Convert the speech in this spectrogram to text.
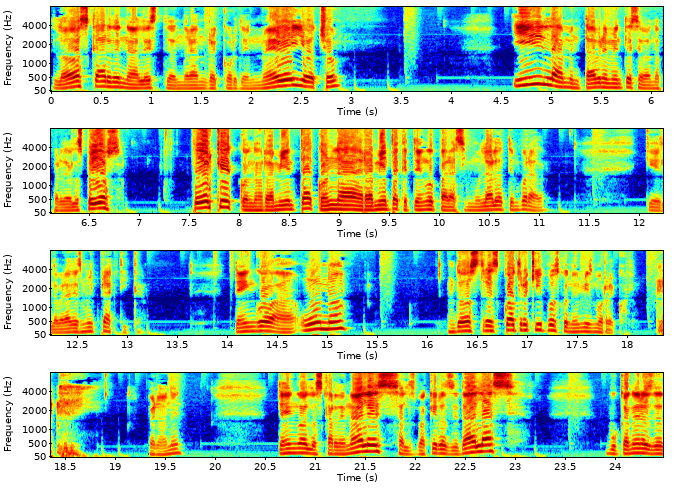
los Cardenales tendrán récord de 9 y 8. Y lamentablemente se van a perder los playoffs. Porque con la herramienta, con la herramienta que tengo para simular la temporada, que la verdad es muy práctica, tengo a 1, 2, 3, 4 equipos con el mismo récord. Perdonen. Tengo a los Cardenales, a los Vaqueros de Dallas, Bucaneros de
